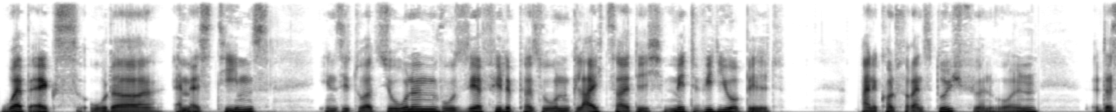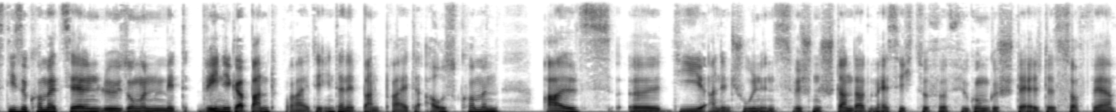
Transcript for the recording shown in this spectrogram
WebEx oder MS Teams, in Situationen, wo sehr viele Personen gleichzeitig mit Videobild eine Konferenz durchführen wollen, dass diese kommerziellen Lösungen mit weniger Bandbreite, Internetbandbreite auskommen, als äh, die an den Schulen inzwischen standardmäßig zur Verfügung gestellte Software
